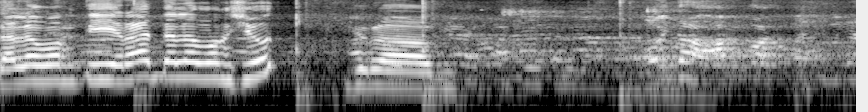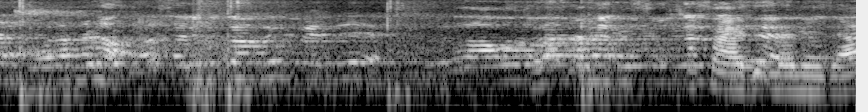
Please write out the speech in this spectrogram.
dalawang tira, dalawang shoot. Grabe. O ito, upward. Wala ka lang. Sa likod kami, pwede. Wala ako. Wala ka lang. Sa akin na nita.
